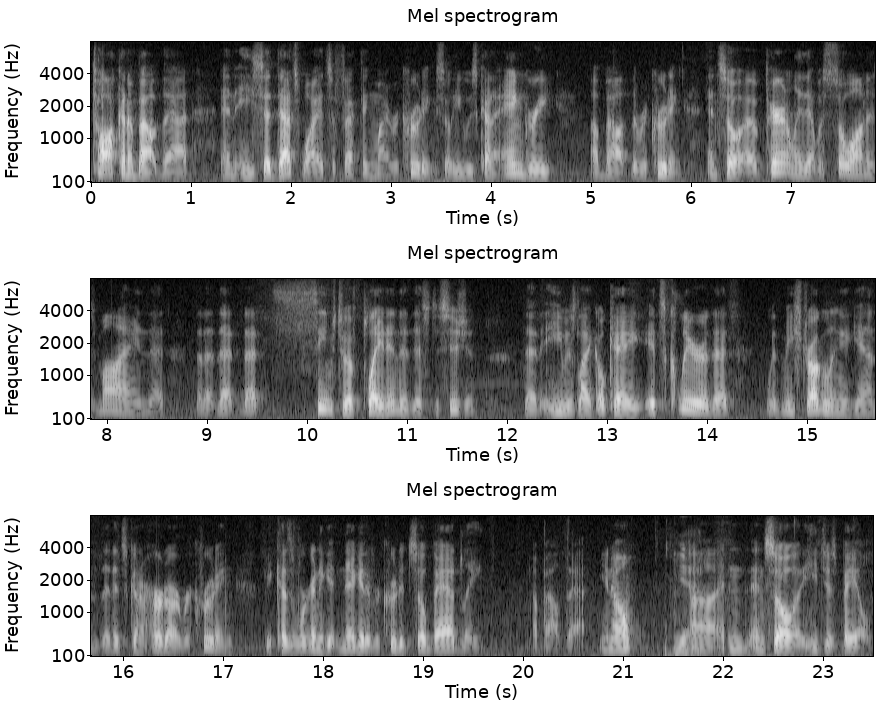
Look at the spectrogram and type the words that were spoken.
talking about that. And he said that's why it's affecting my recruiting. So he was kind of angry about the recruiting, and so apparently that was so on his mind that that that, that seems to have played into this decision that he was like, okay, it's clear that with me struggling again, that it's going to hurt our recruiting because we're going to get negative recruited so badly about that, you know? Yeah. Uh, and and so he just bailed,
